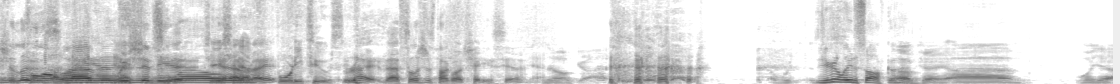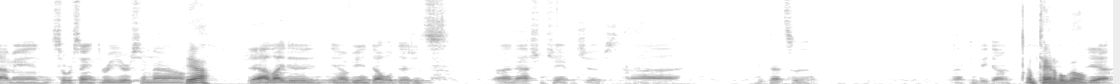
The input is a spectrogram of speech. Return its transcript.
he should lose. 11, We should be at 12. Chase should yeah, right. 42. So Right. That's so let's just talk about Chase. Yeah. No, God. We- You're going to lead us off. Go ahead. Okay. Um, well, yeah. I mean, so we're saying three years from now. Yeah. Yeah, I'd like to, you know, be in double digits, uh, national championships. Uh, I think that's a that can be done. Obtainable goal. Yeah,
